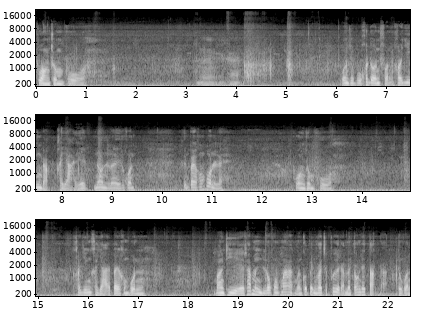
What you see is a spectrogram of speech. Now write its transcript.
พวงชมพูอืมฮะพวงชมพูเขาโดนฝนเขายิ่งแบบขยายเน่นเลยทุกคน ขึ้นไปข้างบนเลย พวงชมพู เขายิ่งขยายไปข้างบน บางทีถ้ามันรกมากๆ มันก็เป็นวัชพืชอะ มันต้องได้ตัดอะ ทุกคน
